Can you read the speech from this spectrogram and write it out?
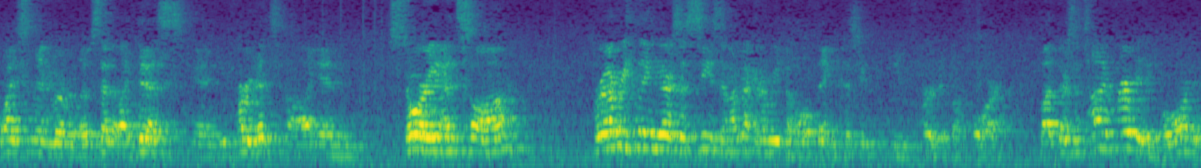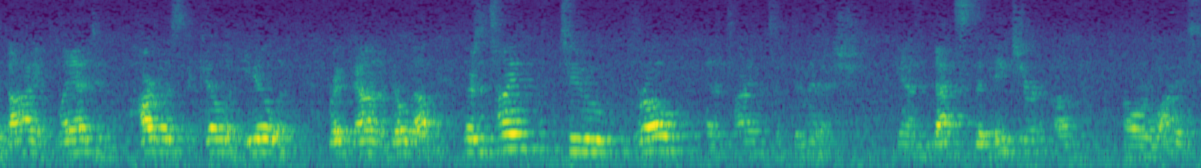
wisest man who ever lived, said it like this, and you've heard it uh, in story and song. For everything, there's a season. I'm not going to read the whole thing because you, have heard it before. But there's a time for everything born and die and plant and harvest and kill and heal and break down and build up. There's a time to grow and a time to diminish. And that's the nature of our lives.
